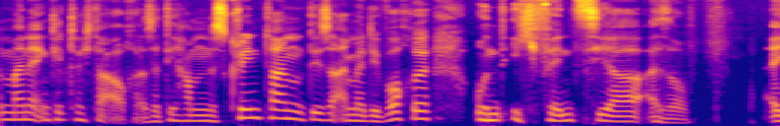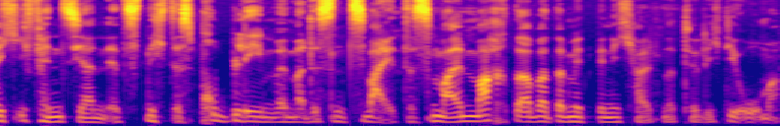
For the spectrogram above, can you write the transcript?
meine Enkeltöchter auch. Also die haben eine Screentime und diese einmal die Woche. Und ich finde es ja, also ich, ich fände es ja jetzt nicht das Problem, wenn man das ein zweites Mal macht, aber damit bin ich halt natürlich die Oma.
